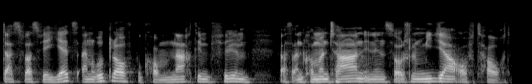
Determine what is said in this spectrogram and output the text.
das, was wir jetzt an Rücklauf bekommen nach dem Film, was an Kommentaren in den Social Media auftaucht,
